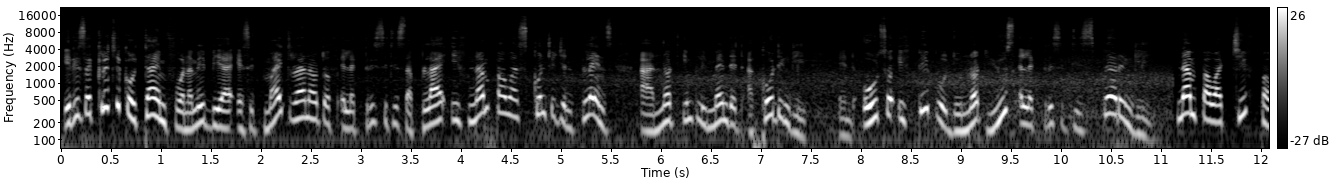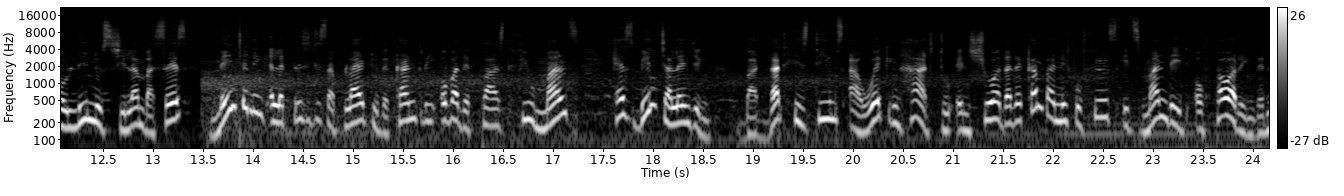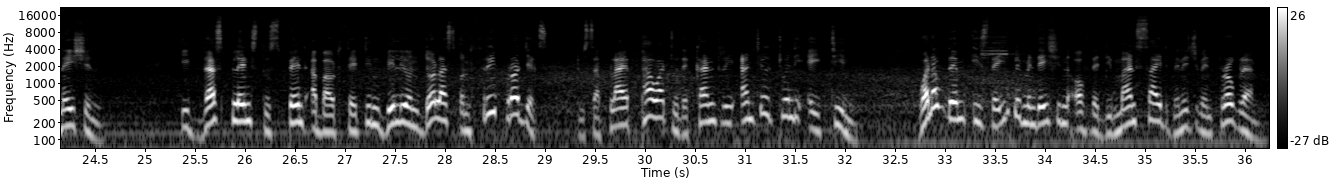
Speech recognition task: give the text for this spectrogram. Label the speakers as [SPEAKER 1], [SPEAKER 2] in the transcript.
[SPEAKER 1] It is a critical time for Namibia as it might run out of electricity supply if Nampower's contingent plans are not implemented accordingly and also if people do not use electricity sparingly. Nampower Chief Paulinus Shilamba says maintaining electricity supply to the country over the past few months has been challenging but that his teams are working hard to ensure that the company fulfills its mandate of powering the nation. It thus plans to spend about $13 billion on three projects to supply power to the country until 2018. One of them is the implementation of the Demand Side Management Program.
